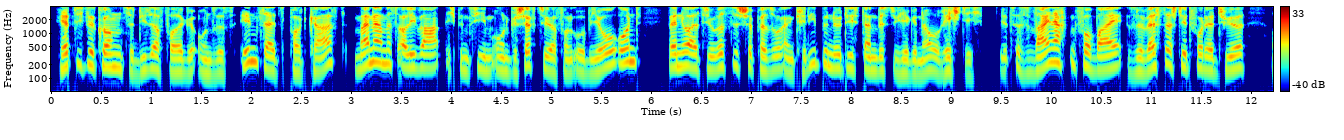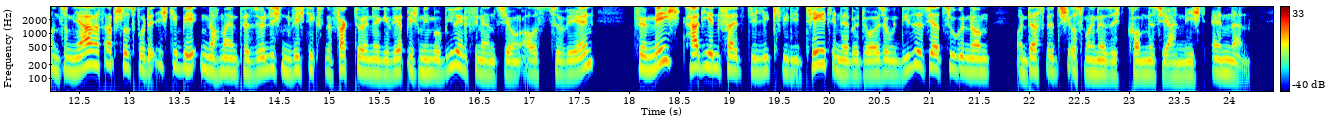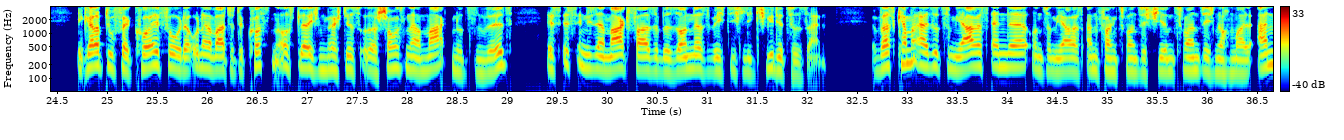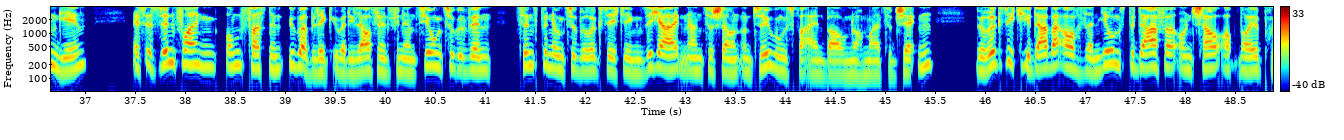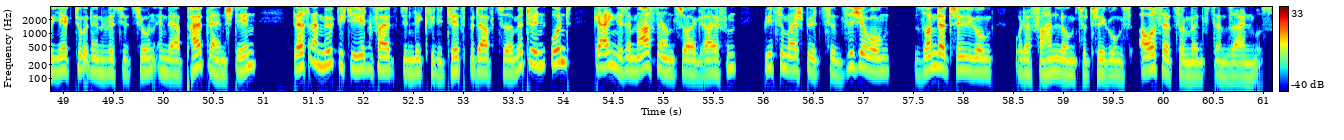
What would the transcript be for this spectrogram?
Herzlich willkommen zu dieser Folge unseres Insights Podcast. Mein Name ist Oliver, ich bin CMO und Geschäftsführer von Urbio und wenn du als juristische Person einen Kredit benötigst, dann bist du hier genau richtig. Jetzt ist Weihnachten vorbei, Silvester steht vor der Tür und zum Jahresabschluss wurde ich gebeten, noch meinen persönlichen wichtigsten Faktor in der gewerblichen Immobilienfinanzierung auszuwählen. Für mich hat jedenfalls die Liquidität in der Bedeutung dieses Jahr zugenommen und das wird sich aus meiner Sicht kommendes Jahr nicht ändern. Egal ob du Verkäufe oder unerwartete Kosten ausgleichen möchtest oder Chancen am Markt nutzen willst, es ist in dieser Marktphase besonders wichtig, liquide zu sein. Was kann man also zum Jahresende und zum Jahresanfang 2024 nochmal angehen? Es ist sinnvoll, einen umfassenden Überblick über die laufenden Finanzierungen zu gewinnen, Zinsbindung zu berücksichtigen, Sicherheiten anzuschauen und Tilgungsvereinbarungen nochmal zu checken. Berücksichtige dabei auch Sanierungsbedarfe und schau, ob neue Projekte und Investitionen in der Pipeline stehen. Das ermöglicht dir jedenfalls, den Liquiditätsbedarf zu ermitteln und geeignete Maßnahmen zu ergreifen, wie zum Beispiel Zinssicherung, Sondertilgung oder Verhandlungen zur Tilgungsaussetzung, wenn es denn sein muss.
